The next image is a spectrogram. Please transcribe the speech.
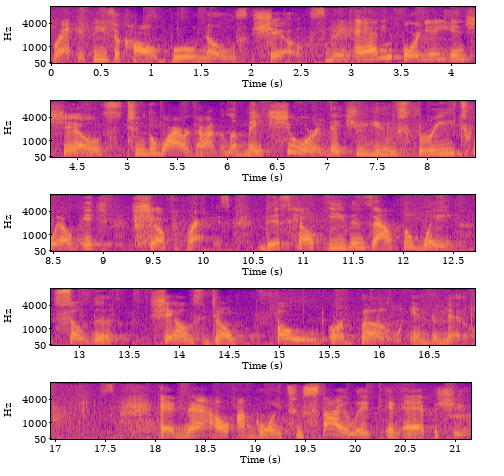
bracket. These are called bull nose shelves. When adding 48 inch shelves to the wire gondola, make sure that you use three 12 inch shelf brackets. This help evens out the weight so the shelves don't fold or bow in the middle. And now I'm going to style it and add the shoe.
